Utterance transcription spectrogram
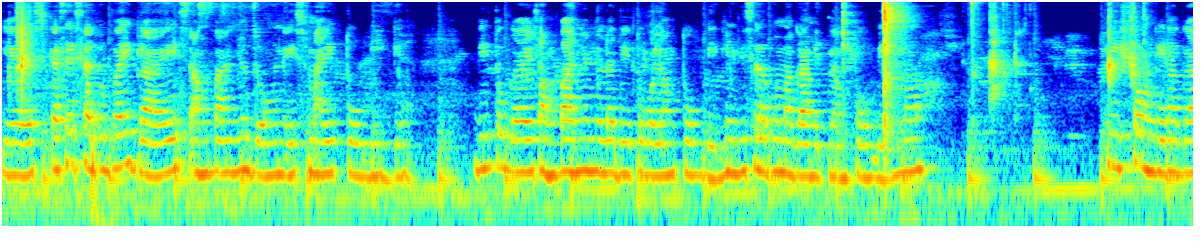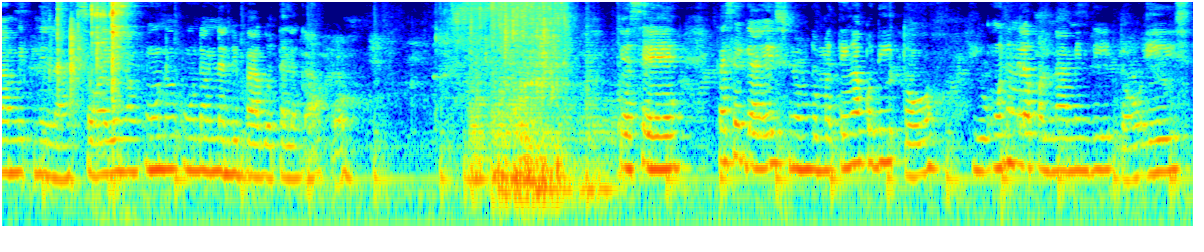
Yes, kasi sa Dubai guys, ang banyo doon is may tubig. Dito guys, ang banyo nila dito walang tubig. Hindi sila gumagamit ng tubig, no? Tissue ang ginagamit nila. So, ayun ang unang-unang nanibago talaga ako. Kasi, kasi guys, nung dumating ako dito, yung unang lapag namin dito is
